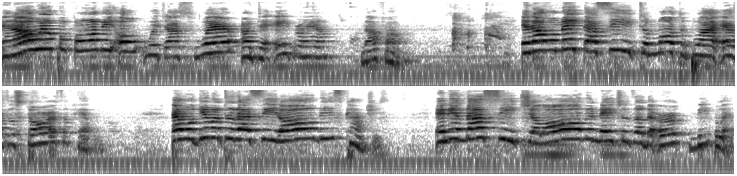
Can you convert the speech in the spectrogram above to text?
and I will perform the oath which I swear unto Abraham thy father. And I will make thy seed to multiply as the stars of heaven, and will give unto thy seed all these countries. And in thy seed shall all the nations of the earth be blessed.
